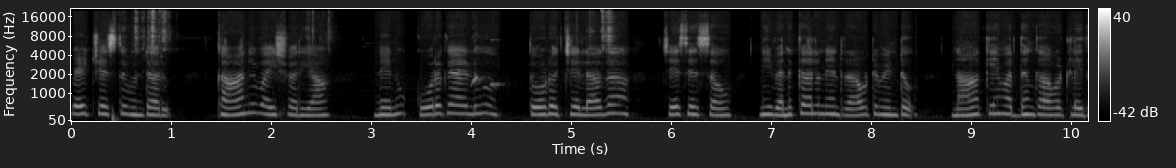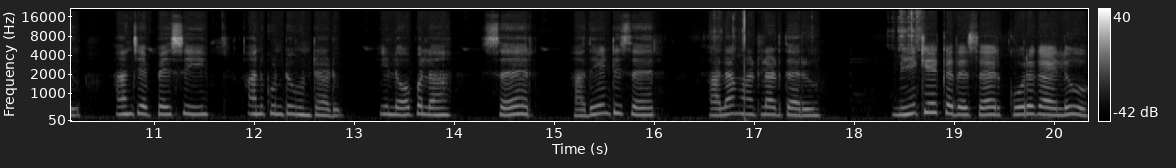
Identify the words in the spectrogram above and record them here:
వెయిట్ చేస్తూ ఉంటారు. కానీ ఐశ్వర్య నేను కూరగాయలు తోడొచ్చేలాగా చేసేసావు నీ వెనకాల నేను రావటం ఏంటో నాకేం అర్థం కావట్లేదు అని చెప్పేసి అనుకుంటూ ఉంటాడు. ఈ లోపల సార్ అదేంటి సార్? అలా మాట్లాడతారు. మీకే కదా సార్ కూరగాయలు?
